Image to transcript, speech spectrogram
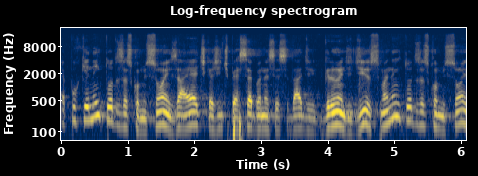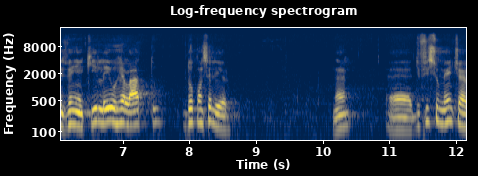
é porque nem todas as comissões, a ética, a gente percebe uma necessidade grande disso, mas nem todas as comissões vêm aqui ler o relato do conselheiro. Né? É, dificilmente a,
